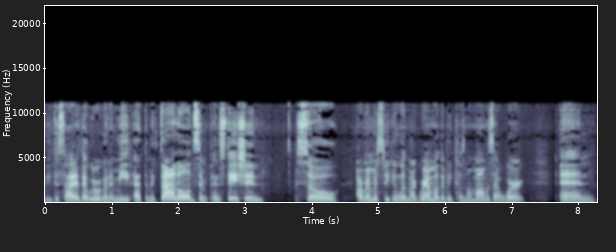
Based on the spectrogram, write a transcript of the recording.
we decided that we were going to meet at the McDonald's in Penn Station. So I remember speaking with my grandmother because my mom was at work. And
